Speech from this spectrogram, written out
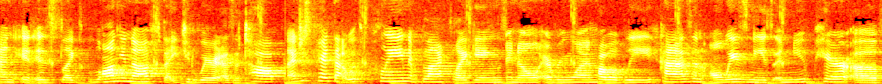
and it is like long enough that you could wear it as a top. I just paired that with plain black leggings. I know everyone probably has and always needs a new pair of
